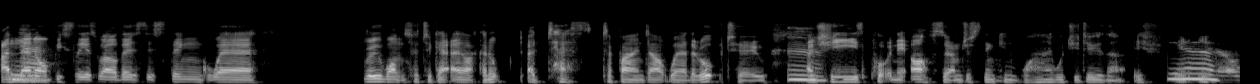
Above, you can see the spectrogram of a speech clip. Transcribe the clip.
And then obviously as well, there's this thing where Roo wants her to get a, like an up a test to find out where they're up to, Mm. and she's putting it off. So I'm just thinking, why would you do that? If you- Yeah. you know,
